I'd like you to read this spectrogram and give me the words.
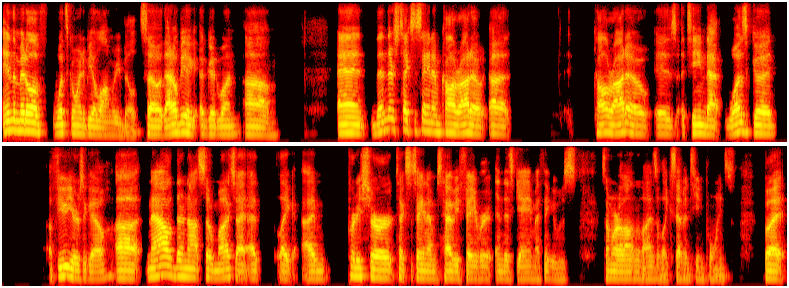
in the middle of what's going to be a long rebuild. So that'll be a, a good one. Um, and then there's Texas A&M Colorado. Uh, Colorado is a team that was good a few years ago. Uh, now they're not so much. I, I like I'm pretty sure Texas A&M's heavy favorite in this game. I think it was somewhere along the lines of like 17 points. But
